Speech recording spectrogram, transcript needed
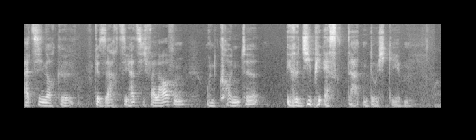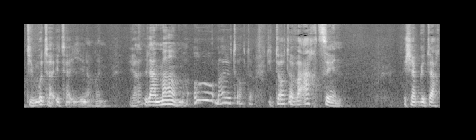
hat sie noch ge gesagt, sie hat sich verlaufen und konnte ihre GPS-Daten durchgeben. Die Mutter Italienerin, ja, La Mama, oh, meine Tochter. Die Tochter war 18. Ich habe gedacht,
